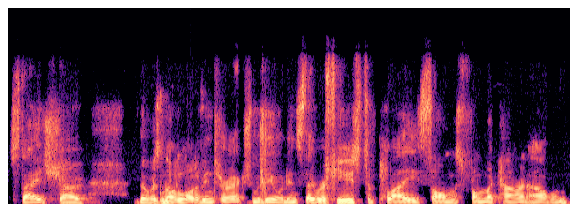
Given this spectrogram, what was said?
stage show. There was not a lot of interaction with the audience. They refused to play songs from the current album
